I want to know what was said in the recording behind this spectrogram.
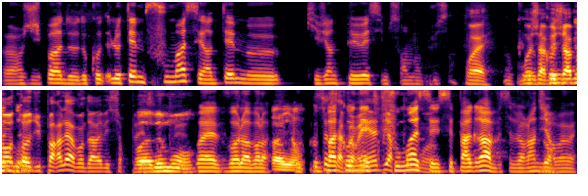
Alors, je dis pas de, de le thème Fuma, c'est un thème euh, qui vient de PES, il me semble en plus. hein. Ouais. Donc, Moi, j'avais jamais de- entendu parler avant d'arriver sur PS. Ouais, même moi. Ouais, voilà, voilà. Voyons. Donc, Ça, pas ça connaître Fuma, c'est pas grave, ça veut rien dire. Ouais, ouais.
